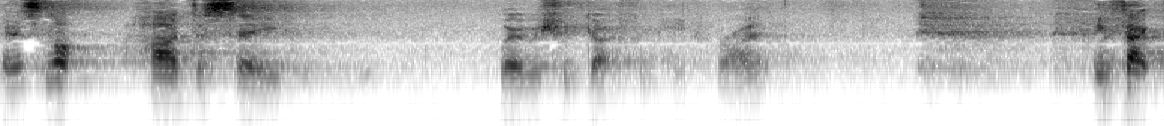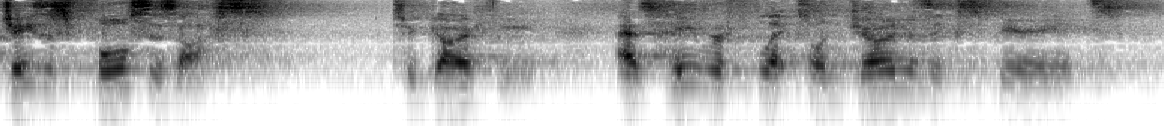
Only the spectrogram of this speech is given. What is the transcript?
And it's not hard to see where we should go from here, right? In fact, Jesus forces us to go here as he reflects on Jonah's experience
